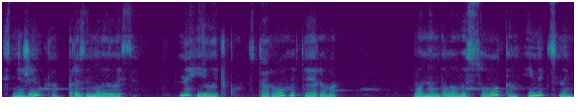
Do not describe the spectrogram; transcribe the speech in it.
сніжинка приземлилася на гілочку старого дерева. Воно було високим і міцним,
